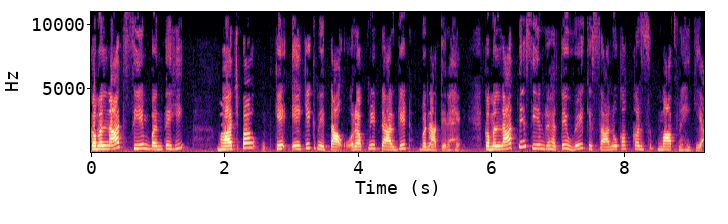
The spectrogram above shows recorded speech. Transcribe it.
कमलनाथ सीएम बनते ही भाजपा के एक एक नेताओं और अपने टारगेट बनाते रहे। कमलनाथ ने सीएम रहते हुए किसानों का कर्ज माफ़ नहीं किया।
